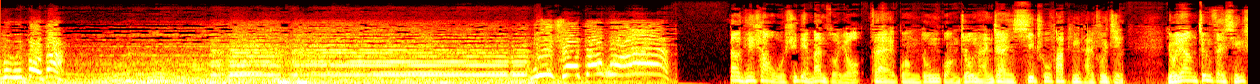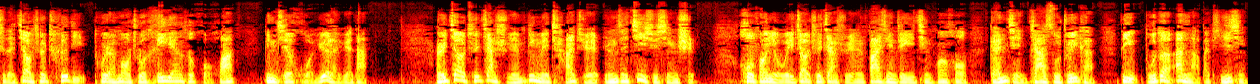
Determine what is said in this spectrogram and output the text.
会不会爆炸？有可能。你的车着火了！当天上午十点半左右，在广东广州南站西出发平台附近，有辆正在行驶的轿车车底突然冒出黑烟和火花，并且火越来越大，而轿车驾驶员并未察觉，仍在继续行驶。后方有位轿车驾驶员发现这一情况后，赶紧加速追赶，并不断按喇叭提醒。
